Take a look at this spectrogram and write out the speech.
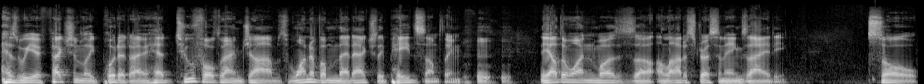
as we affectionately put it, I had two full time jobs, one of them that actually paid something. the other one was uh, a lot of stress and anxiety. So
